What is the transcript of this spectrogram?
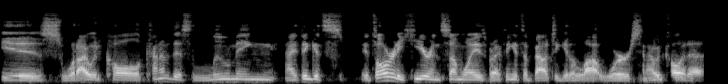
is what I would call kind of this looming. I think it's it's already here in some ways, but I think it's about to get a lot worse, and I would call it a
